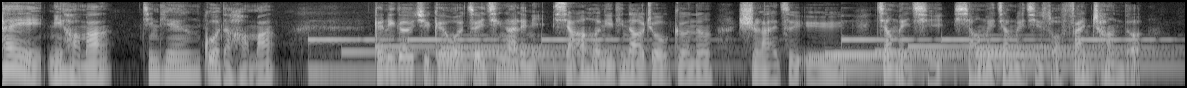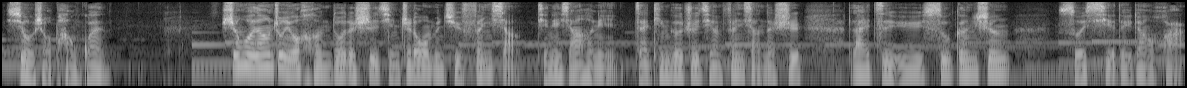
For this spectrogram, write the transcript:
嘿，你好吗？今天过得好吗？给你歌曲，给我最亲爱的你。想要和你听到这首歌呢，是来自于江美琪、小美江美琪所翻唱的《袖手旁观》。生活当中有很多的事情值得我们去分享。今天想要和你在听歌之前分享的是，来自于苏根生所写的一段话。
